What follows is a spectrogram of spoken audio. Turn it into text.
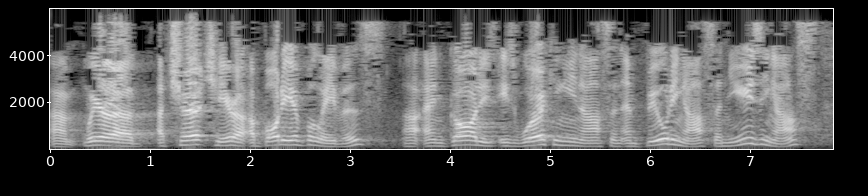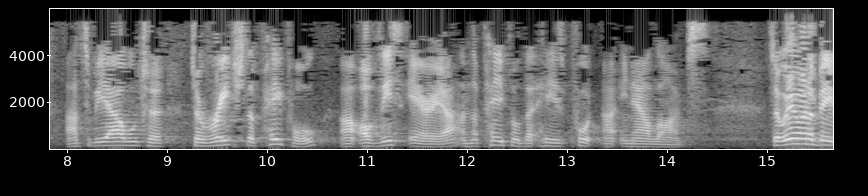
um, we're a, a, church here, a, body of believers, uh, and God is, is working in us and, and building us and using us uh, to be able to, to reach the people uh, of this area and the people that He has put uh, in our lives. So we want to be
